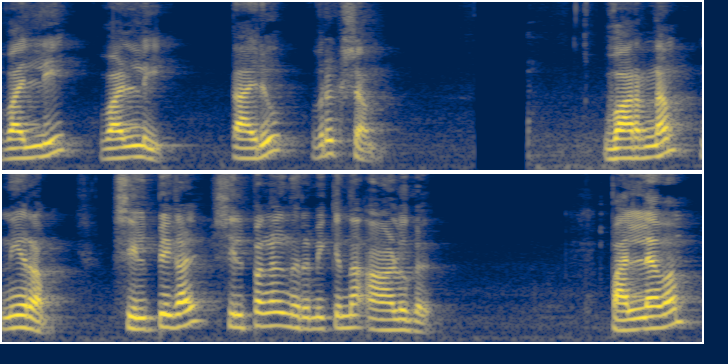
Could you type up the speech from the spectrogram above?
വല്ലി വള്ളി. തരു വൃക്ഷം. വർണം നിറം. ശില്പികൾ ശില്പങ്ങൾ നിർമ്മിക്കുന്ന ആളുകൾ. പല്ലവം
